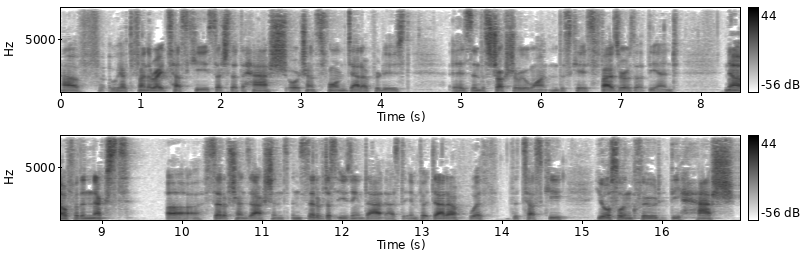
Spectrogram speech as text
have we have to find the right test key such that the hash or transformed data produced is in the structure we want. In this case, five zeros at the end. Now for the next uh, set of transactions, instead of just using that as the input data with the test key, you also include the hash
